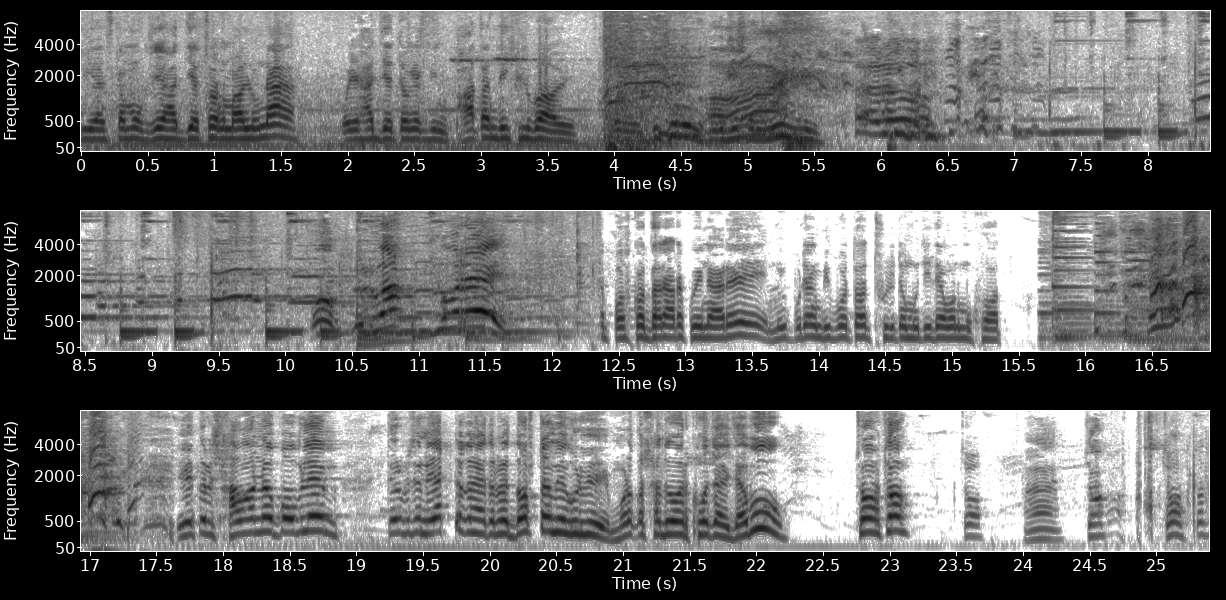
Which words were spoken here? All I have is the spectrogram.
তুই আজকে মোক যে হাত দিয়ে চোর মারলু না ওই হাত দিয়ে তোকে একদিন ভাত আন দিয়ে খেলবা হবে পস্কর দ্বারা আর কই না রে মুই পুরাং বিপদত ছুরিটা মুতি দে আমার মুখত। এ তোর সামান্য প্রবলেম তোর পিছনে একটা কেন তোর দশটা মেয়ে ঘুরবে। মোর সাধু আর খোঁজাই যাবু? চ চ। চ। হ্যাঁ চ চ চ।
